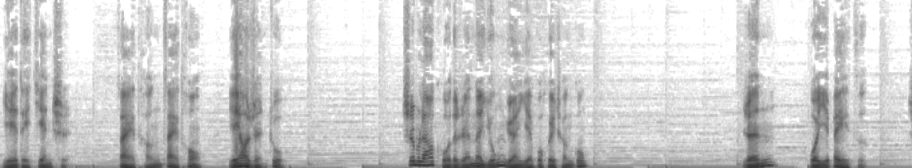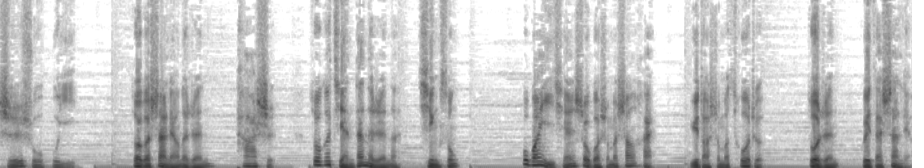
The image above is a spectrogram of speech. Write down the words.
也得坚持，再疼再痛也要忍住。吃不了苦的人呢，永远也不会成功。人活一辈子，实属不易，做个善良的人踏实，做个简单的人呢。轻松，不管以前受过什么伤害，遇到什么挫折，做人贵在善良，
